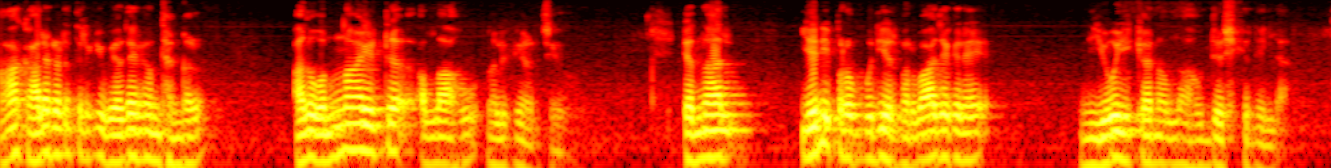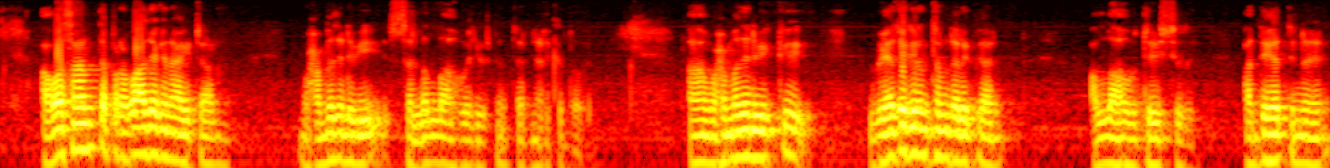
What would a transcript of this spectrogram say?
ആ കാലഘട്ടത്തിലേക്ക് വേദഗ്രന്ഥങ്ങൾ അത് ഒന്നായിട്ട് അള്ളാഹു നൽകുകയാണ് ചെയ്തത്. എന്നാൽ ഇനി പുതിയൊരു പ്രവാചകനെ നിയോഗിക്കാൻ അള്ളാഹു ഉദ്ദേശിക്കുന്നില്ല. അവസാനത്തെ പ്രവാചകനായിട്ടാണ് മുഹമ്മദ് നബി സല്ലാഹു അലൈഹി വസ്ലം തിരഞ്ഞെടുക്കുന്നത്. ആ മുഹമ്മദ് നബിക്ക് വേദഗ്രന്ഥം നൽകാൻ അള്ളാഹു ഉദ്ദേശിച്ചത് അദ്ദേഹത്തിന്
